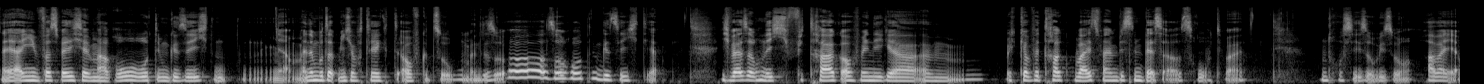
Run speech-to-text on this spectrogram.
Naja, jedenfalls werde ich ja immer rot im Gesicht. Und ja, meine Mutter hat mich auch direkt aufgezogen und meinte so, oh, so rot im Gesicht, ja. Ich weiß auch nicht, ich vertrage auch weniger, ähm, ich glaube, vertrag Weißwein ein bisschen besser als Rotwein. Und Rosé sowieso. Aber ja.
